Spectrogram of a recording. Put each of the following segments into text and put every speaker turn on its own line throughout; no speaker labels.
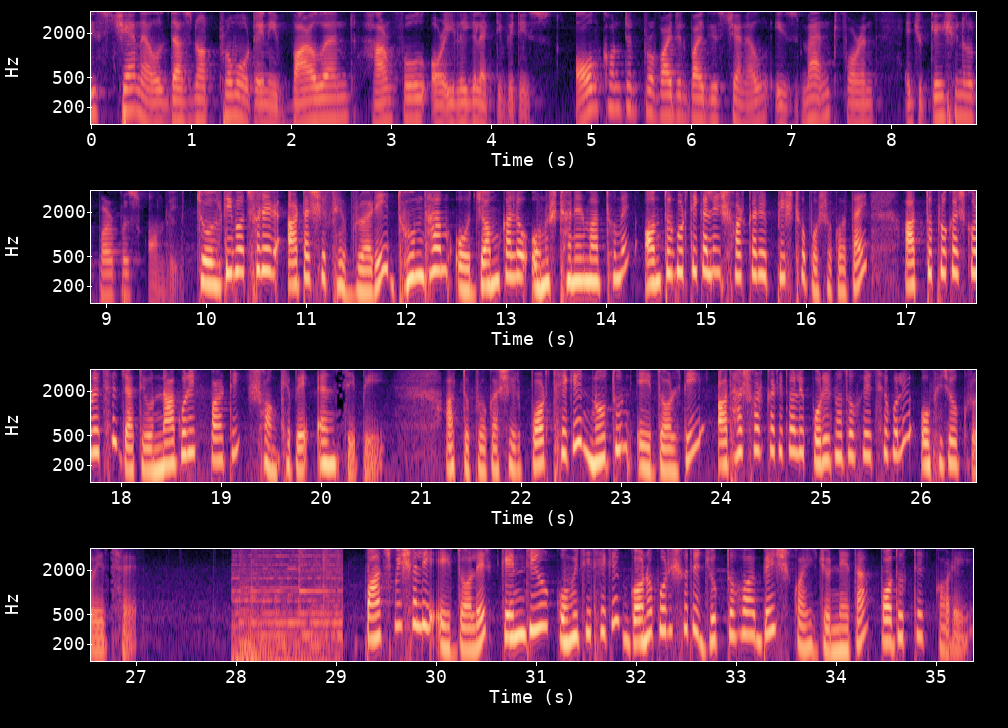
This channel does not promote any violent, harmful, or illegal activities. All content provided by this channel is meant for an educational purpose only.
চলতি বছরের আটাশে ফেব্রুয়ারি ধুমধাম ও জমকালো অনুষ্ঠানের মাধ্যমে অন্তর্বর্তীকালীন সরকারের পৃষ্ঠপোষকতায় আত্মপ্রকাশ করেছে জাতীয় নাগরিক পার্টি সংক্ষেপে এনসিপি আত্মপ্রকাশের পর থেকে নতুন এই দলটি আধা সরকারি দলে পরিণত হয়েছে বলে অভিযোগ রয়েছে পাঁচমিশালী এই দলের কেন্দ্রীয় কমিটি থেকে গণপরিষদে যুক্ত হওয়া বেশ কয়েকজন নেতা পদত্যাগ করে।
